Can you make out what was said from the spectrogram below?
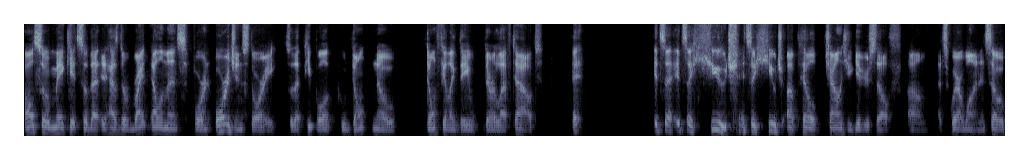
also make it so that it has the right elements for an origin story so that people who don't know don't feel like they they're left out it's a it's a huge it's a huge uphill challenge you give yourself um, at square one. And so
